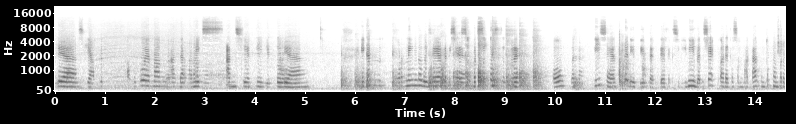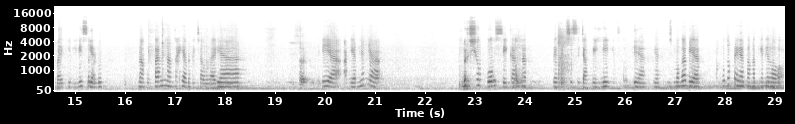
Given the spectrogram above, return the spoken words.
Iya. dan psikiater aku tuh emang ada mix anxiety gitu Ya. Ini kan warning tuh bagi saya tapi saya Iya. bersyukur sih sebenarnya oh berarti saya tuh udah dideteksi gini berarti saya ada kesempatan untuk memperbaiki diri sebelum melakukan langkah yang lebih jauh lagi Ya. jadi ya akhirnya ya bersyukur sih karena deteksi sejak dini gitu Iya, iya. semoga biar aku tuh pengen banget gini loh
